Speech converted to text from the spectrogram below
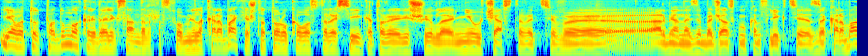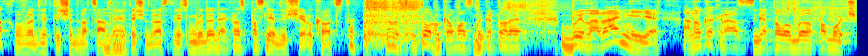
Я вот тут подумал, когда Александр вспомнил о Карабахе, что то руководство России, которое решило не участвовать в э, армяно-азербайджанском конфликте за Карабах в 2020-2023 году, это как раз последующее руководство. Потому что то руководство, которое было ранее, оно как раз готово было помочь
